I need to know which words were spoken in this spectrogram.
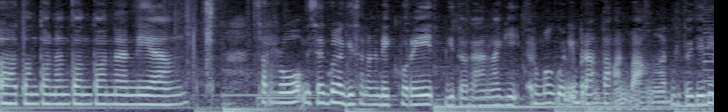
uh, tontonan-tontonan yang seru. Misalnya gue lagi senang decorate gitu kan lagi rumah gue ini berantakan banget gitu. Jadi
